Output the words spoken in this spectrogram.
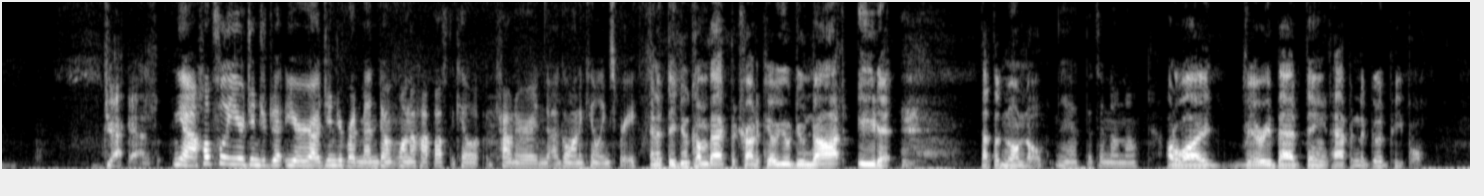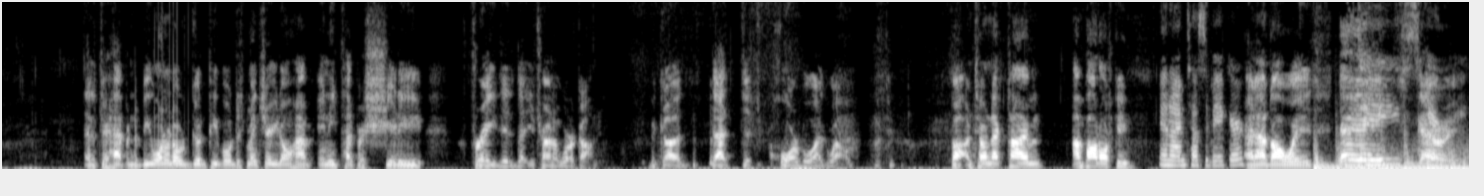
jackass. Yeah, hopefully your ginger your uh, gingerbread men don't want to hop off the kill- counter and uh, go on a killing spree. And if they do come back to try to kill you, do not eat it. That's a no-no. Yeah, that's a no-no. Otherwise, very bad things happen to good people. And if you happen to be one of those good people, just make sure you don't have any type of shitty phrases that you're trying to work on. Because that's just horrible as well. But until next time, I'm Podolsky. And I'm Tessa Baker. And as always, stay, Stay scary. scary.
